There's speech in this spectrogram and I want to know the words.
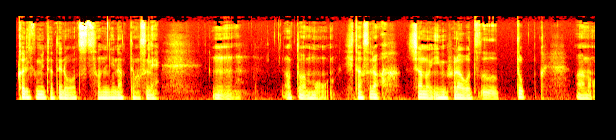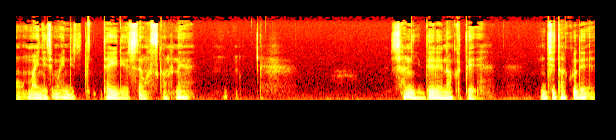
かり組み立てるおつさんになってますね。うん。あとはもうひたすら社のインフラをずっとあの毎日毎日手入れしてますからね。社に出れなくて自宅で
